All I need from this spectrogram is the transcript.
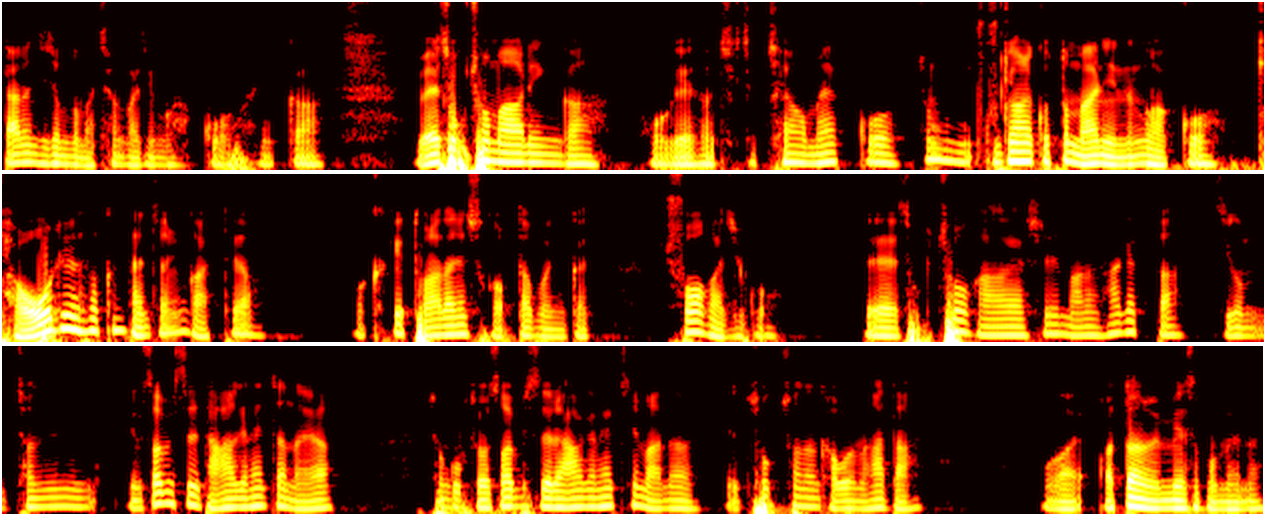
다른 지점도 마찬가지인 것 같고 그러니까 왜 속초 마을인가 거기에서 직접 체험을 했고 좀 구경할 것도 많이 있는 것 같고 겨울이라서 큰 단점인 것 같아요. 뭐 크게 돌아다닐 수가 없다 보니까 추워가지고 네, 속초 가실 만은 하겠다. 지금 전 지금 서비스를 다 하긴 했잖아요. 전국적으로 서비스를 하긴 했지만은 속초는 가볼만 하다. 뭐 어떤 의미에서 보면은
